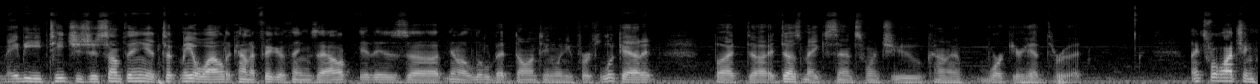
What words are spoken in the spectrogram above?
maybe teaches you something. It took me a while to kind of figure things out. It is, uh, you know, a little bit daunting when you first look at it, but uh, it does make sense once you kind of work your head through it. Thanks for watching.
